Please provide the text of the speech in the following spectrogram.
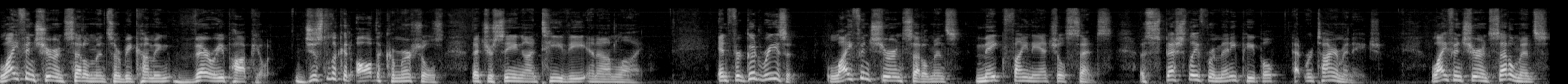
Life insurance settlements are becoming very popular. Just look at all the commercials that you're seeing on TV and online. And for good reason. Life insurance settlements make financial sense, especially for many people at retirement age. Life insurance settlements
